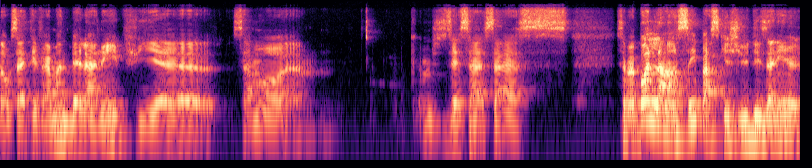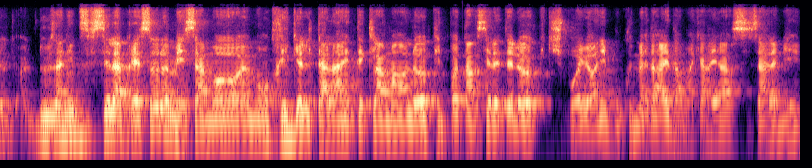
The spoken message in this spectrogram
donc, ça a été vraiment une belle année. Puis ça m'a, comme je disais, ça ça ne m'a pas lancé parce que j'ai eu des années, deux années difficiles après ça, mais ça m'a montré que le talent était clairement là, puis le potentiel était là, puis que je pourrais gagner beaucoup de médailles dans ma carrière si ça allait bien.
